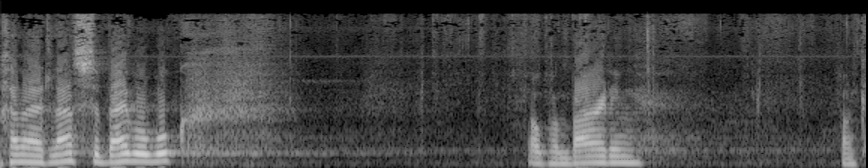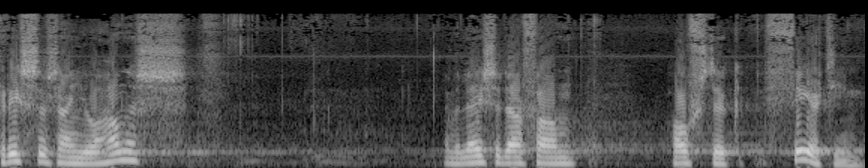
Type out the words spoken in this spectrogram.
gaan naar het laatste Bijbelboek, Openbaring van Christus aan Johannes. En we lezen daarvan hoofdstuk 14.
